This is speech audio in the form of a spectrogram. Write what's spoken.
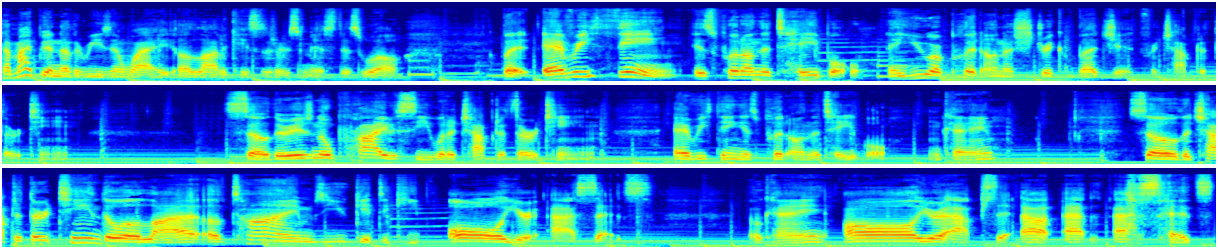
That might be another reason why a lot of cases are dismissed as well. But everything is put on the table, and you are put on a strict budget for Chapter 13. So there is no privacy with a Chapter 13 everything is put on the table. Okay. So, the chapter 13, though, a lot of times you get to keep all your assets. Okay. All your asset, assets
